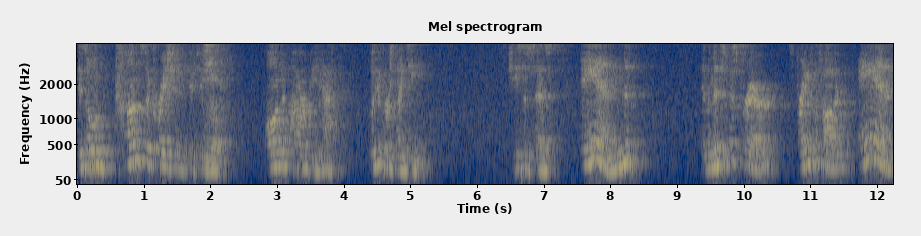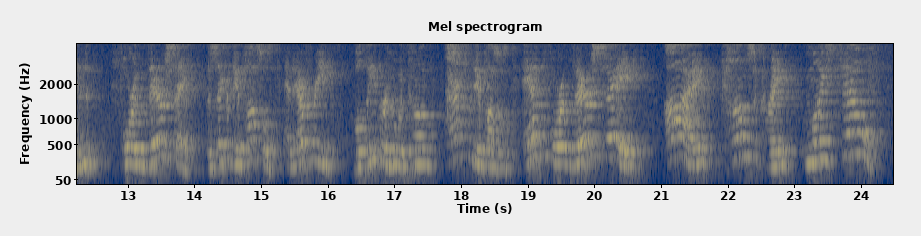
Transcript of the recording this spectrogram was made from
his own consecration, if you will, on our behalf. Look at verse 19. Jesus says, and in the midst of his prayer, he's praying to the Father, and for their sake, the sake of the apostles, and every believer who would come after the apostles, and for their sake, I consecrate myself.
